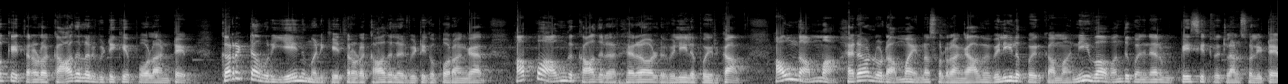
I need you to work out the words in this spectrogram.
ஓகே தன்னோட காதலர் வீட்டுக்கே போகலான்ட்டு கரெக்டாக ஒரு ஏழு மணிக்கு தன்னோட காதலர் வீட்டுக்கு போகிறாங்க அப்போ அவங்க காதலர் ஹெரால்டு வெளியில் போயிருக்கான். அவங்க அம்மா ஹெரால்டோட அம்மா என்ன சொல்கிறாங்க அவன் வெளியில் போயிருக்காமா? நீ வா வந்து கொஞ்ச நேரம் பேசிகிட்டு இருக்கலாம்னு சொல்லிட்டு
